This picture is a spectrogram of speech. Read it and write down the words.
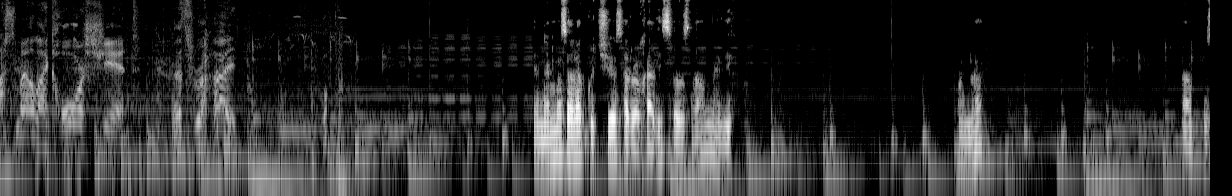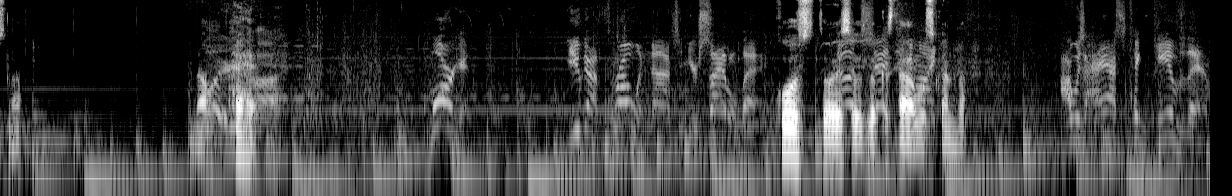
I smell like horse shit. That's right. Tenemos ahora cuchillos arrojadizos, ¿no? Me dijo. ¿O no? No, pues no. No. Jeje. high. Morgan, you got throwing knives in your saddlebag. Justo eso es lo que estaba buscando. I was asked to give them,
